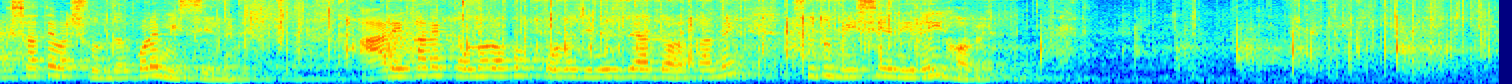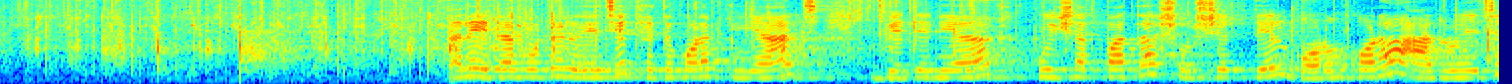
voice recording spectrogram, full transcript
একসাথে আবার সুন্দর করে মিশিয়ে নেব। আর এখানে কোনো রকম কোনো জিনিস দেওয়ার দরকার নেই, শুধু মিশিয়ে নিলেই হবে। তাহলে এটার মধ্যে রয়েছে থেতো করা পেঁয়াজ, বেটে নেওয়া পুঁই শাক পাতা, সর্ষের তেল, গরম করা, আর রয়েছে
